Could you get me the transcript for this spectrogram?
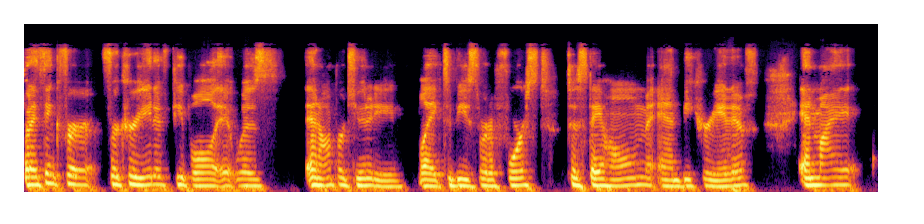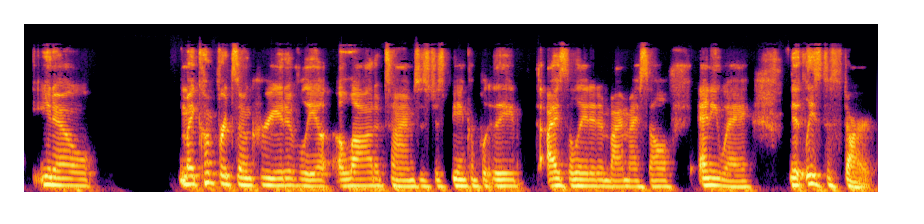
but I think for for creative people, it was an opportunity, like to be sort of forced to stay home and be creative. And my, you know, my comfort zone creatively a, lot of times is just being completely isolated and by myself anyway at least to start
